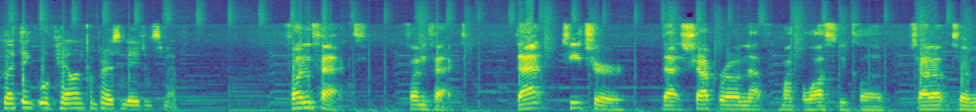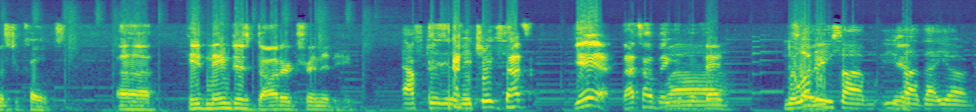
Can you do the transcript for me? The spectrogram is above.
who I think will pale in comparison to Agent Smith. Fun fact. Fun fact. That teacher that chaperoned that my philosophy club. Shout out to Mr. Coates. Uh, he named his daughter Trinity. After the Matrix, That's yeah. That's how big of Wow. a fan. no so wonder he- you saw you yeah. saw it that young.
